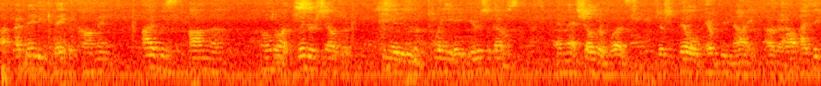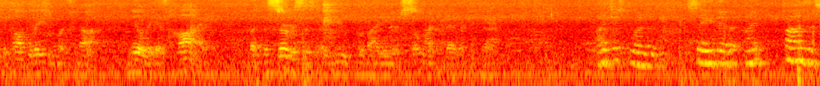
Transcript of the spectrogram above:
I, I maybe make a comment. I was on the homeless winter shelter committee twenty-eight years ago, and that shelter was just filled every night. Our, po- I think the population was not nearly as high, but the services that you providing are so much better. I just want to say that I found this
